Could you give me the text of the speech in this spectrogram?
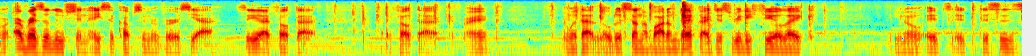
or a resolution. Ace of Cups in reverse. Yeah. See, I felt that. I felt that. Right. And with that Lotus on the bottom deck, I just really feel like, you know, it's it. This is.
